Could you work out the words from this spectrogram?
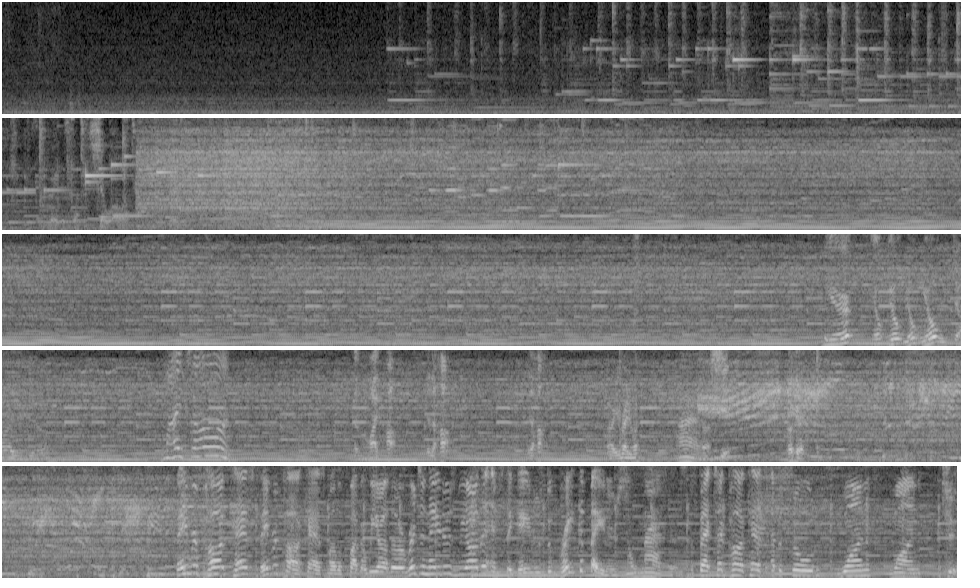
Favorite podcast, favorite podcast, motherfucker. We are the originators, we are the instigators, the great debaters. No master. This is the Fact Check Podcast, episode 112.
